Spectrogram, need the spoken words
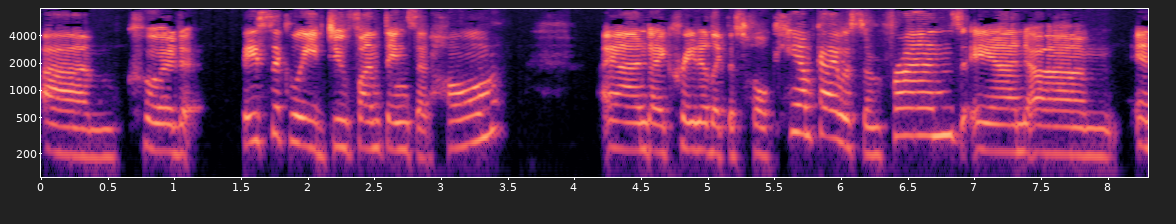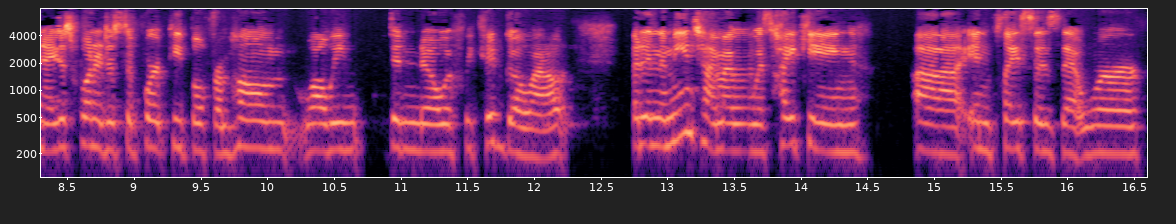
um, could basically do fun things at home. And I created like this whole camp guy with some friends, and um, and I just wanted to support people from home while we didn't know if we could go out. But in the meantime, I was hiking uh, in places that were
